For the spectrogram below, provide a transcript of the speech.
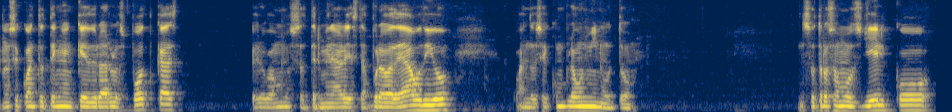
no sé cuánto tengan que durar los podcasts, pero vamos a terminar esta prueba de audio cuando se cumpla un minuto. Nosotros somos Yelko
